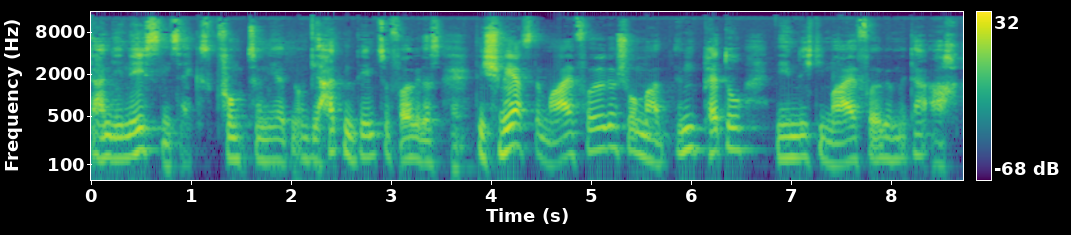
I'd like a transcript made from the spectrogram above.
Dann die nächsten sechs funktionierten. Und wir hatten demzufolge das, die schwerste Malfolge schon mal im Petto, nämlich die Malfolge mit der acht.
